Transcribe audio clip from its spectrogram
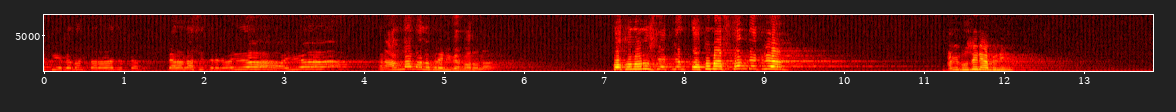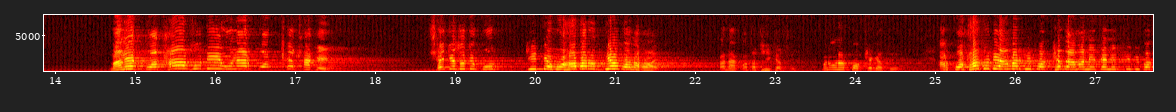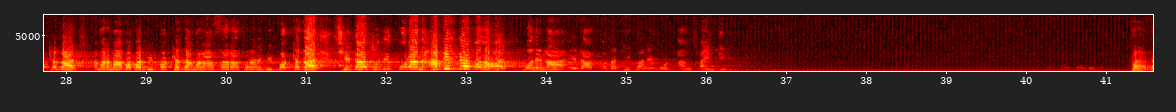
দেখিয়ে ইয়া মানে আল্লাহ ভালো করে নিবে পারো না। কত মানুষ দেখলাম, কত মাস্তান দেখলাম। আমি বুঝি না, আপনি? মানে কথা যদি ওনার পক্ষে থাকে, সেটা যদি মহাভারত দিয়েও বলা হয়, না কথা ঠিক আছে। মানে ওনার পক্ষে গেছে। আর কথা যদি আমার বিপক্ষে যায়, আমার নেতা নেত্রীর বিপক্ষে যায়, আমার মা বাবার বিপক্ষে যায়, আমার আচার আচরণের বিপক্ষে যায়, সেটা যদি কোরআন হাদিস দিয়ে বলা হয়, বলে না, এটা কথা ঠিক হয় মোট আনসাইন্টিফিক। হ্যাঁ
